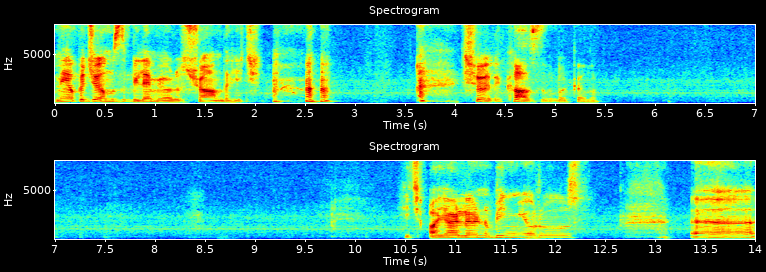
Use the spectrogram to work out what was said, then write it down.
Ne yapacağımızı bilemiyoruz şu anda hiç. Şöyle kalsın bakalım. Hiç ayarlarını bilmiyoruz. Ee,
